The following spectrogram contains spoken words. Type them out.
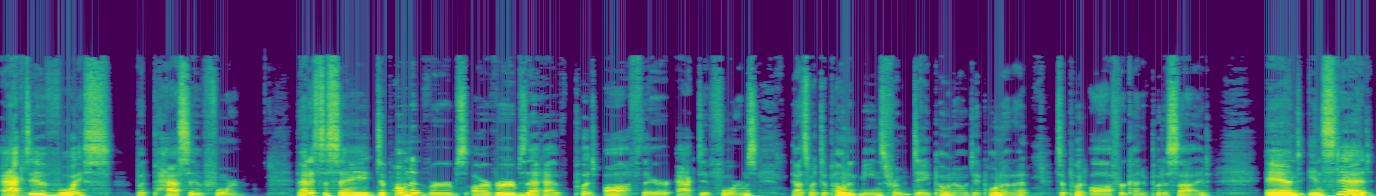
Active voice, but passive form. That is to say, deponent verbs are verbs that have put off their active forms. That's what deponent means from depono, deponere, to put off or kind of put aside. And instead,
